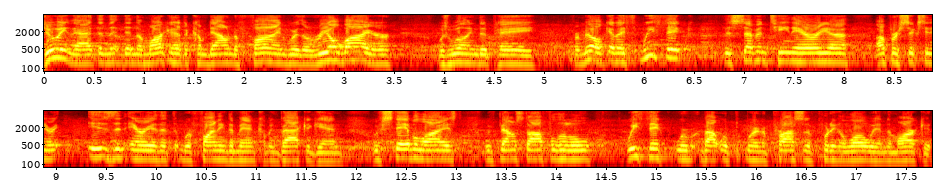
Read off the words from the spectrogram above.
doing that, then the, then the market had to come down to find where the real buyer was willing to pay for milk. And I th- we think the 17 area, upper 16 area, is an area that we're finding demand coming back again. We've stabilized, we've bounced off a little. We think we're about we're, in the process of putting a low in the market.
